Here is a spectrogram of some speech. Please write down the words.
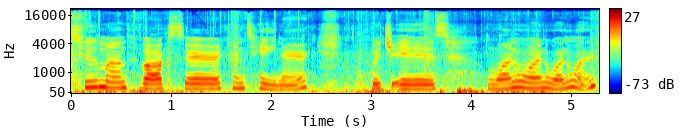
two month Voxer container, which is one one one one.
